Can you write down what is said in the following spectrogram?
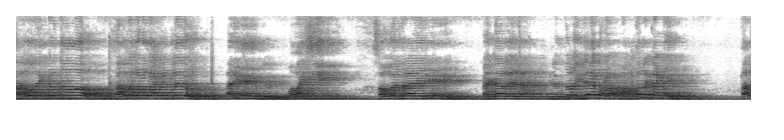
తలలో ఎక్కడతామో తలలో కూడా ఎక్కట్లేదు అని మవైసి సౌగత్రాయని బెంగాలైన వీళ్ళిద్దరూ ఇదే గొడవ. మొత్తం రికార్డ్ అయింది తన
